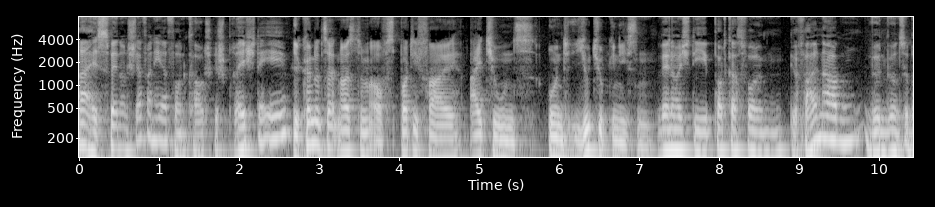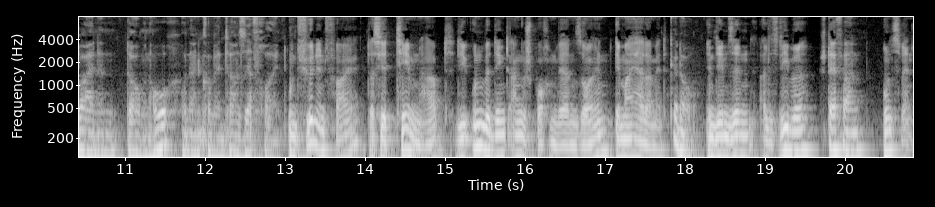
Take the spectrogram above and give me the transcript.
Hi, Sven und Stefan hier von couchgespräch.de. Ihr könnt uns seit neuestem auf Spotify, iTunes und YouTube genießen. Wenn euch die Podcast-Folgen gefallen haben, würden wir uns über einen Daumen hoch und einen Kommentar sehr freuen. Und für den Fall, dass ihr Themen habt, die unbedingt angesprochen werden sollen, immer her damit. Genau. In dem Sinn, alles Liebe. Stefan und Sven.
